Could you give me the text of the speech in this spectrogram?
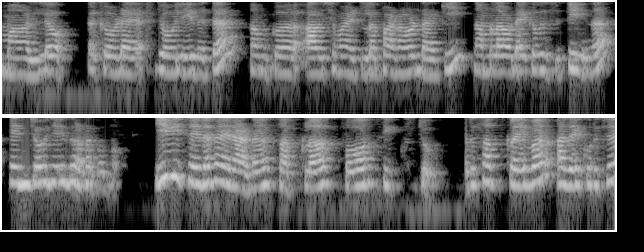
മാളിലോ ഒക്കെ ഇവിടെ ജോലി ചെയ്തിട്ട് നമുക്ക് ആവശ്യമായിട്ടുള്ള പണം ഉണ്ടാക്കി നമ്മൾ അവിടെയൊക്കെ വിസിറ്റ് ചെയ്ത് എൻജോയ് ചെയ്ത് നടക്കുന്നു. ഈ വിസയുടെ പേരാണ് sub class four six two ഒരു സബ്സ്ക്രൈബർ അതേക്കുറിച്ച്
